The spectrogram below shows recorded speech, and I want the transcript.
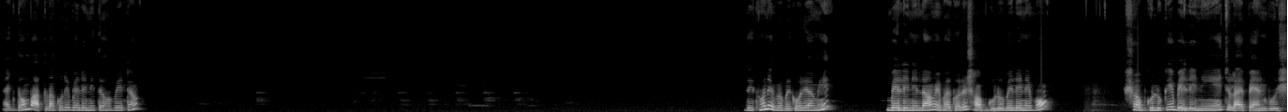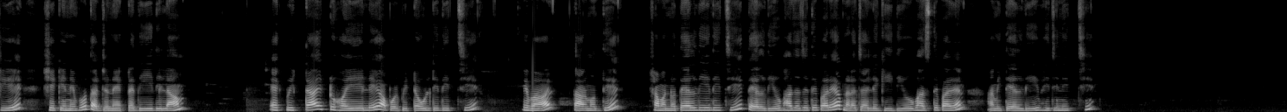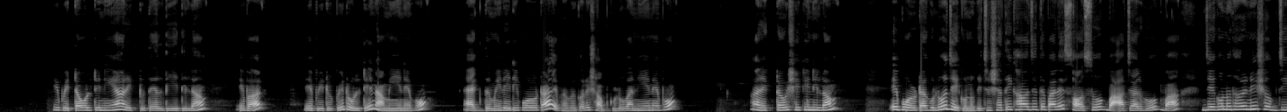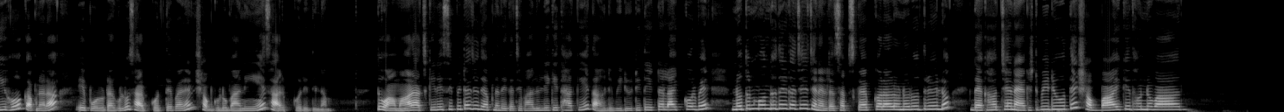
একদম পাতলা করে বেলে নিতে হবে এটা। দেখুন, এভাবে করে আমি বেলে নিলাম। এভাবে করে সবগুলো বেলে নেব। সবগুলোকে বেলে নিয়ে চুলায় প্যান বসিয়ে সেঁকে নেব। তার জন্য একটা দিয়ে দিলাম। এক পিঠটা একটু হয়ে এলে অপর পিঠটা উল্টে দিচ্ছি। এবার তার মধ্যে সামান্য তেল দিয়ে দিচ্ছি। তেল দিয়েও ভাজা যেতে পারে। আপনারা চাইলে ঘি দিয়েও ভাজতে পারেন। আমি তেল দিয়ে ভেজে নিচ্ছি। পেঁপেটা উল্টে নিয়ে আর একটু তেল দিয়ে দিলাম। এবার এপিট ওপিট উল্টে নামিয়ে নেব। একদমই রেডি পরোটা, এভাবে করে সবগুলো বানিয়ে নেব। আর একটাও সেঁকে নিলাম। এই পরোটাগুলো যে কোনো কিছুর সাথেই খাওয়া যেতে পারে। সস হোক বা আচার হোক বা যে কোনো ধরনের সবজি হোক, আপনারা এই পরোটাগুলো সার্ভ করতে পারেন। সবগুলো বানিয়ে সার্ভ করে দিলাম। তো আমার আজকের রেসিপিটা যদি আপনাদের কাছে ভালো লেগে থাকে, তাহলে ভিডিওটিতে একটা লাইক করবেন। নতুন বন্ধুদের কাছে চ্যানেলটা সাবস্ক্রাইব করার অনুরোধ রইল। দেখা হচ্ছে নেক্সট ভিডিওতে সবাইকে ধন্যবাদ।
